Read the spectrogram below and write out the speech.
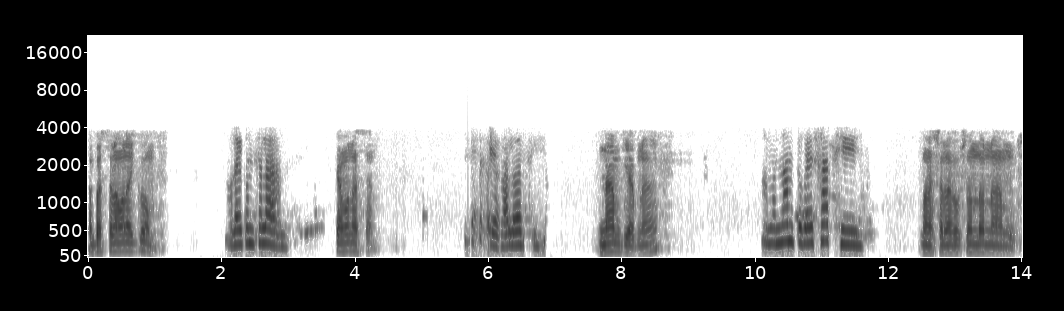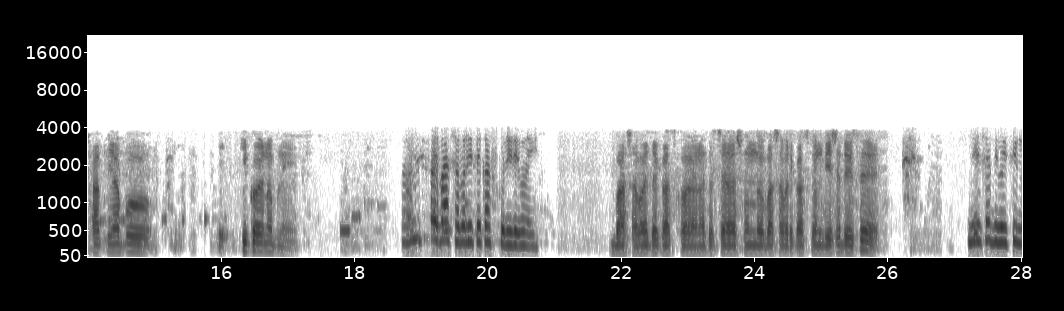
আপা আসসালামু আলাইকুম। ওয়ালাইকুম সালাম। কেমন আছেন? ভালো আছি। নাম কি আপনার? আমার নাম তো ভাই সাথী। মাশাআল্লাহ খুব সুন্দর নাম। সাথী আপু কি করেন আপনি? আমি তো ভাই বাসা বাড়িতে কাজ করি রে ভাই। বাসা বাড়িতে কাজ করেন এত চেহারা সুন্দর বাসা বাড়ি কাজ করেন বিয়ে শাদী হয়েছে? বিয়ে শাদী হয়েছিল।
